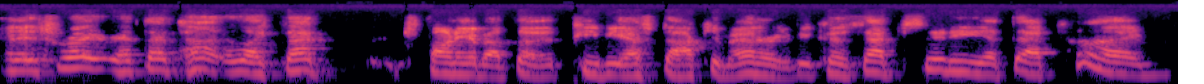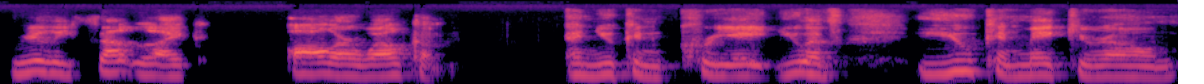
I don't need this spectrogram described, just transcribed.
And it's right at that time, like that. It's funny about the PBS documentary because that city at that time really felt like all are welcome and you can create you have you can make your own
